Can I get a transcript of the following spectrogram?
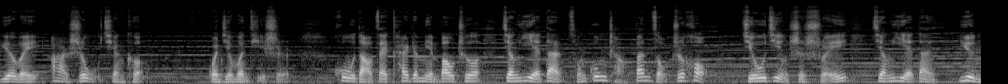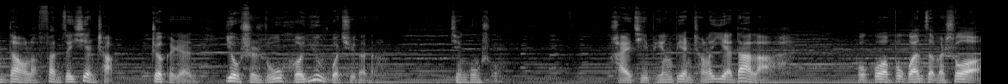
约为二十五千克。关键问题是，护岛在开着面包车将液氮从工厂搬走之后，究竟是谁将液氮运到了犯罪现场？这个人又是如何运过去的呢？监工说：“氦气瓶变成了液氮了。不过不管怎么说，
